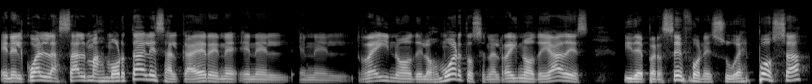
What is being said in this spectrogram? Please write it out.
en el cual las almas mortales, al caer en, en el, en el reino de los muertos, en el reino de Hades y de Perséfone, su esposa,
